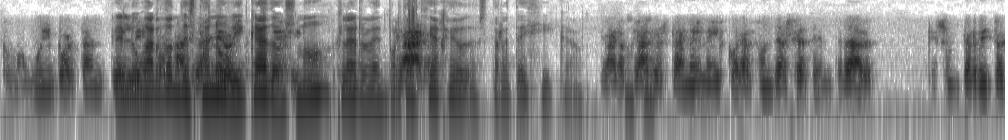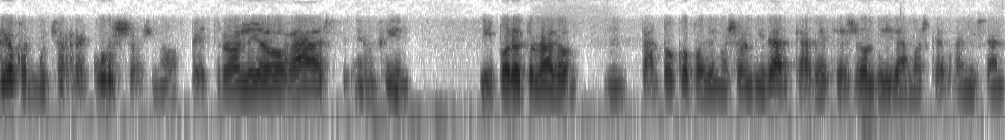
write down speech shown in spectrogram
como muy importante el lugar donde están ubicados, ¿no? Claro, la importancia geoestratégica. Claro, claro, están en el corazón de Asia Central, es un territorio con muchos recursos, ¿no? Petróleo, gas, en fin. Y por otro lado, tampoco podemos olvidar que a veces olvidamos que Afganistán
